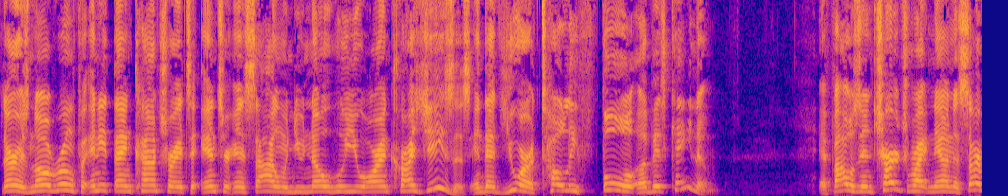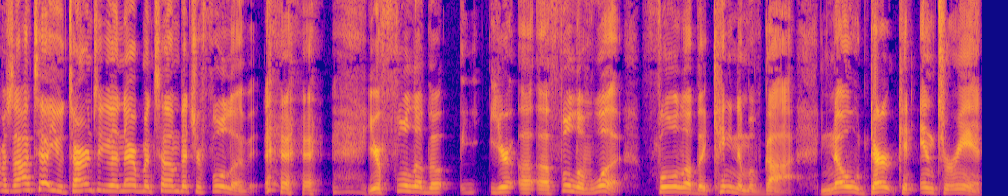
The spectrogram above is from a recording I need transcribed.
There is no room for anything contrary to enter inside when you know who you are in Christ Jesus and that you are totally full of his kingdom. If I was in church right now in the service, I'll tell you, turn to your neighbor and tell them that you're full of it. you're full of the, you're uh, uh, full of what? Full of the kingdom of God. No dirt can enter in.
